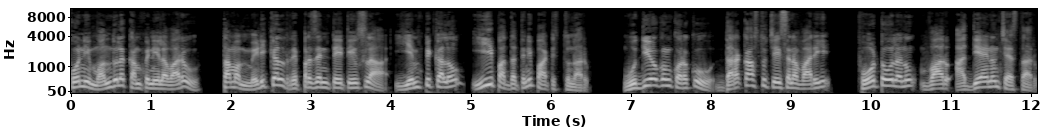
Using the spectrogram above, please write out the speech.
కొన్ని మందుల కంపెనీల వారు తమ మెడికల్ రిప్రజెంటేటివ్స్ల ఎంపికలో ఈ పద్ధతిని పాటిస్తున్నారు. ఉద్యోగం కొరకు దరఖాస్తు చేసిన వారి ఫోటోలను వారు అధ్యయనం చేస్తారు.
